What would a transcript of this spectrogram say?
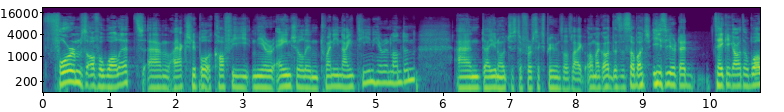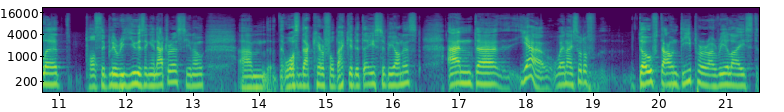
forms of a wallet. Um, I actually bought a coffee near Angel in 2019 here in London. And, uh, you know, just the first experience, I was like, oh my God, this is so much easier than taking out a wallet, possibly reusing an address, you know. Um, wasn't that careful back in the days, to be honest. And uh, yeah, when I sort of dove down deeper, I realized,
